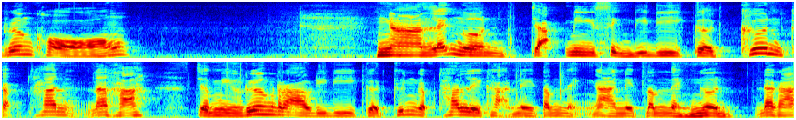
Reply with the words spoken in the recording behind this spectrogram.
เรื่องของงานและเงินจะมีสิ่งดีๆ เกิดขึ้นกับท่านนะคะ จะมีเรื่องราวดีๆ เกิดขึ้นกับท่านเลยค่ะ ในตำแหน่งงานในตำแหน่งเงินนะคะ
